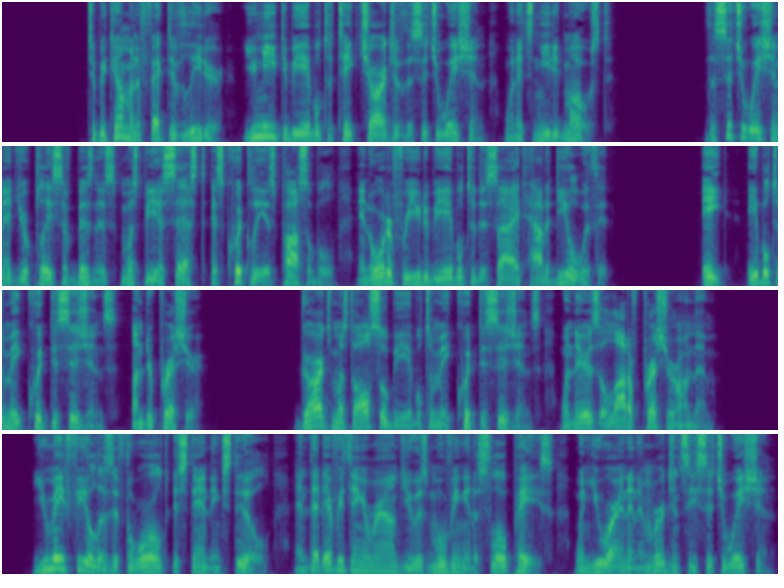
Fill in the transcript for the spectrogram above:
To become an effective leader, you need to be able to take charge of the situation when it's needed most. The situation at your place of business must be assessed as quickly as possible in order for you to be able to decide how to deal with it. 8. Able to make quick decisions under pressure. Guards must also be able to make quick decisions when there is a lot of pressure on them. You may feel as if the world is standing still and that everything around you is moving at a slow pace when you are in an emergency situation.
